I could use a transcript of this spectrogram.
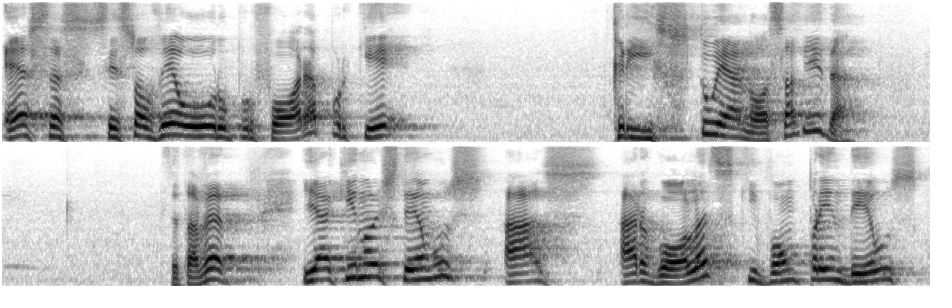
essas, você só vê ouro por fora porque Cristo é a nossa vida. Você está vendo? E aqui nós temos as argolas que vão prender os.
